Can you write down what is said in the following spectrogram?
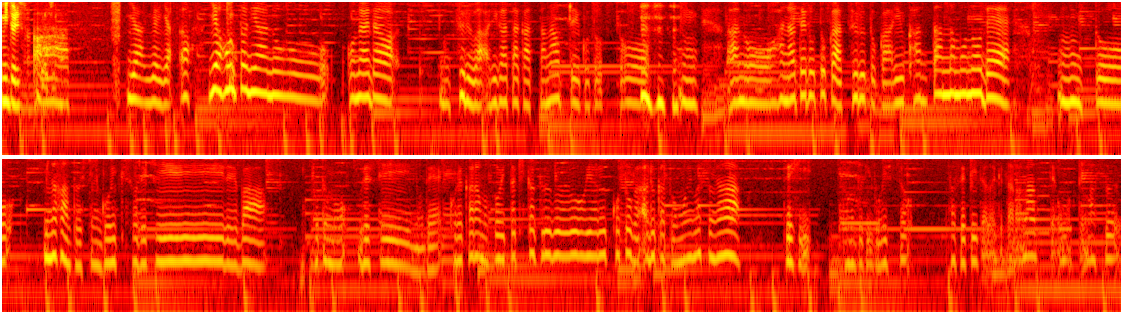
みどりさん、どうぞ。いやいやいやあいや本当にあのーこの間の鶴はありがたかったなっていうことと、うん、あの花テロとか鶴とかいう簡単なものでうんと皆さんと一緒にご一緒できればとても嬉しいのでこれからもそういった企画をやることがあるかと思いますがぜひこの時ご一緒させていただけたらなって思ってます今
